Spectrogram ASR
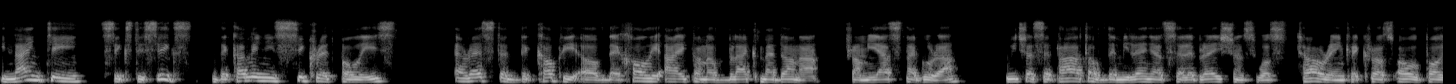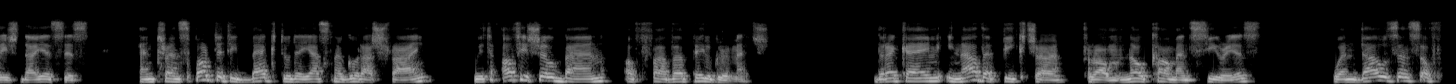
In 1966, the Communist secret police arrested the copy of the holy icon of Black Madonna from Jasna Góra, which as a part of the millennial celebrations was touring across all Polish dioceses, and transported it back to the Jasna Góra shrine with official ban of further pilgrimage. There came another picture from No Comment series when thousands of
